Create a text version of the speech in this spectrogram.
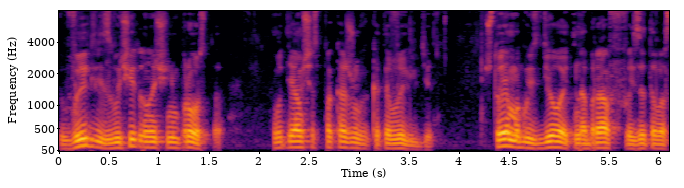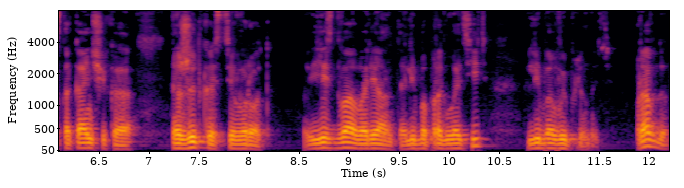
Выглядит, звучит он очень просто. Вот я вам сейчас покажу, как это выглядит. Что я могу сделать, набрав из этого стаканчика жидкости в рот? Есть два варианта. Либо проглотить, либо выплюнуть. Правда?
